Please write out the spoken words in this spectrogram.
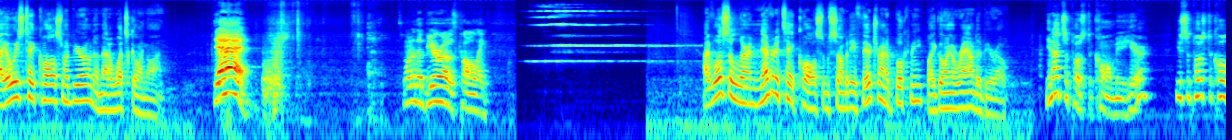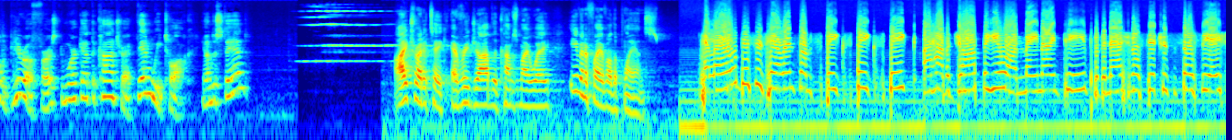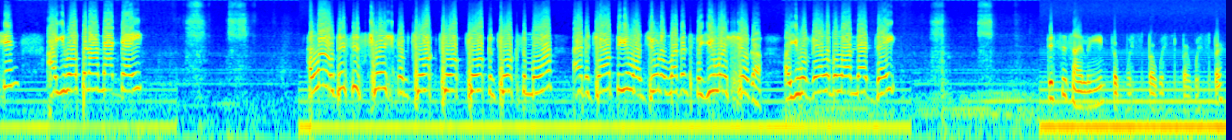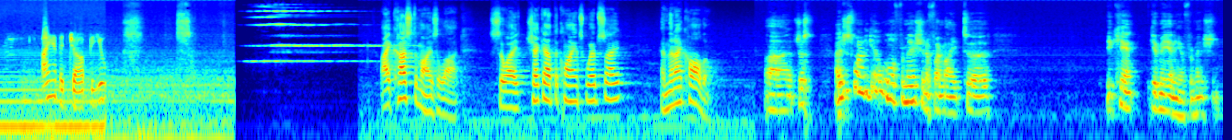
I always take calls from a bureau no matter what's going on. Dad! It's one of the bureaus calling. I've also learned never to take calls from somebody if they're trying to book me by going around a bureau. You're not supposed to call me here. You're supposed to call the bureau first and work out the contract. Then we talk. You understand? I try to take every job that comes my way, even if I have other plans. Hello, this is Helen from Speak, Speak, Speak. I have a job for you on May 19th for the National Citrus Association. Are you open on that date? Hello, this is Trish from Talk, Talk, Talk, and Talk Some More. I have a job for you on June 11th for U.S. Sugar. Are you available on that date? This is Eileen from Whisper, Whisper, Whisper. I have a job for you. I customize a lot. So I check out the client's website and then I call them. Uh, just, I just wanted to get a little information if I might. Uh, you can't give me any information.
